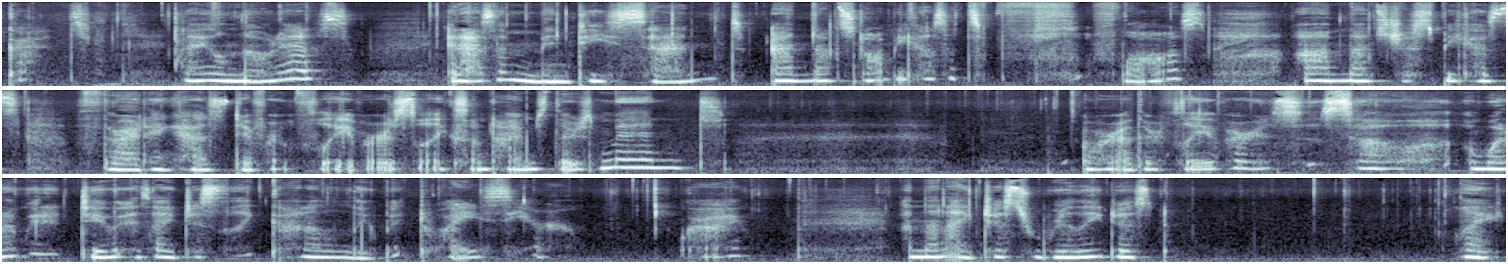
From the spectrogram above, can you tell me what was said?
Good. Now you'll notice it has a minty scent, and that's not because it's floss. Um, that's just because threading has different flavors. Like sometimes there's mint or other flavors. So what I'm gonna do is I just like kind of loop it twice here, okay? And then I just really just like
